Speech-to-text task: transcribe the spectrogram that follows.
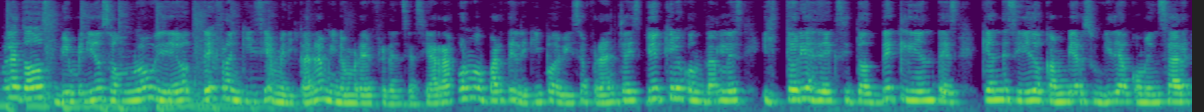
Hola a todos, bienvenidos a un nuevo video de franquicia americana. Mi nombre es Florencia Sierra, formo parte del equipo de Visa Franchise y hoy quiero contarles historias de éxito de clientes que han decidido cambiar su vida, comenzar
